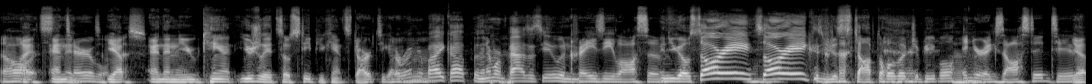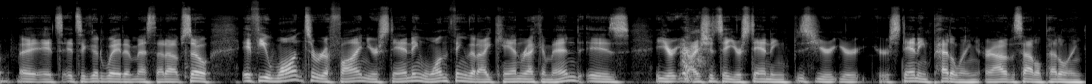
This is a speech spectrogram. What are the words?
Oh, it's and then, terrible. Yep. Yes. And then you can't. Usually, it's so steep you can't start. So you got to run your mm-hmm. bike up, and then everyone passes you, and Crazy loss of and you go sorry, sorry, because you just stopped a whole bunch of people. and you're exhausted too. Yep. It's it's a good way to mess that up. So if you want to refine your standing, one thing that I can recommend is your I should say your standing your your your standing pedaling or out of the saddle pedaling.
